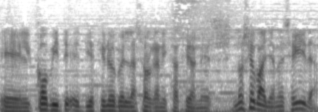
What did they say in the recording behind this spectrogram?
el COVID-19 en las organizaciones. No se vayan enseguida.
